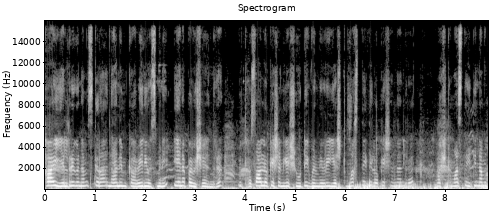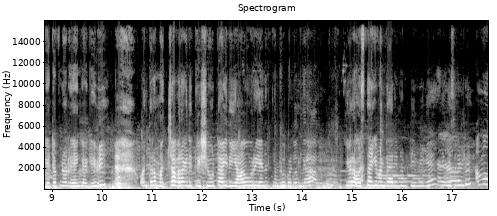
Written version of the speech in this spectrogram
ಹಾಯ್ ಎಲ್ರಿಗೂ ನಮಸ್ಕಾರ. ನಾನು ನಿಮ್ಮ ಕಾವೇರಿ ಹೊಸ್ಮನಿ. ಏನಪ್ಪ ವಿಷಯ ಅಂದ್ರೆ ಇವತ್ತು ಹೊಸ ಲೊಕೇಶನ್ಗೆ ಶೂಟಿಗೆ ಬಂದೇವ್ರಿ. ಎಷ್ಟು ಮಸ್ತ್ ಐತಿ ಲೊಕೇಶನ್ ಅಂದ್ರೆ ಅಷ್ಟು ಮಸ್ತ್ ಐತಿ. ನಮ್ಮ ಗೆಟಪ್ ನೋಡ್ರಿ ಹೆಂಗಾಗೇವಿ ಒಂಥರ ಮಜ್ಜಾ ಬರಗದಿತ್ರಿ ರೀ ಶೂಟ ಇದು ಯಾವ ಊರು ಏನಂತ ನಮಗೂ ಗೊತ್ತಿಲ್ಲ. ಇವರು ಹೊಸದಾಗಿ ಬಂದಾರಿ ನಮ್ಮ ಟೀಮಿಗೆ ಹೆಸರೇನ್ರಿ? ಅಮ್ಮು.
